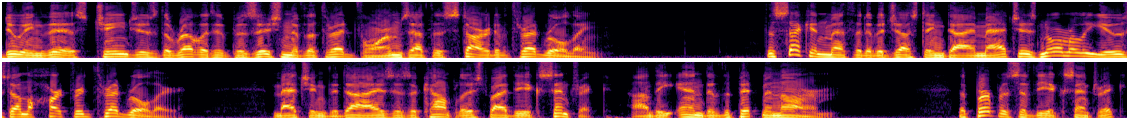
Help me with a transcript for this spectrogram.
Doing this changes the relative position of the thread forms at the start of thread rolling. The second method of adjusting die match is normally used on the Hartford thread roller. Matching the dies is accomplished by the eccentric on the end of the pitman arm. The purpose of the eccentric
